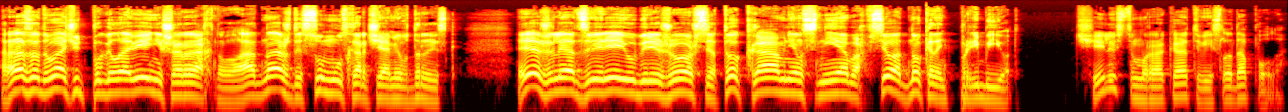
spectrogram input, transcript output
Раза два чуть по голове не шарахнул, а однажды сунул с харчами вдрызг. Ежели от зверей убережешься, то камнем с неба все одно когда-нибудь прибьет». Челюсть мрака отвисла до пола.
